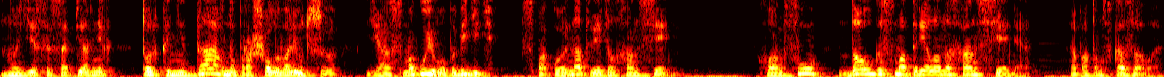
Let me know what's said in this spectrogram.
Но если соперник только недавно прошел эволюцию, я смогу его победить, спокойно ответил Хан Сень. Хуанфу долго смотрела на Хан Сеня, а потом сказала:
